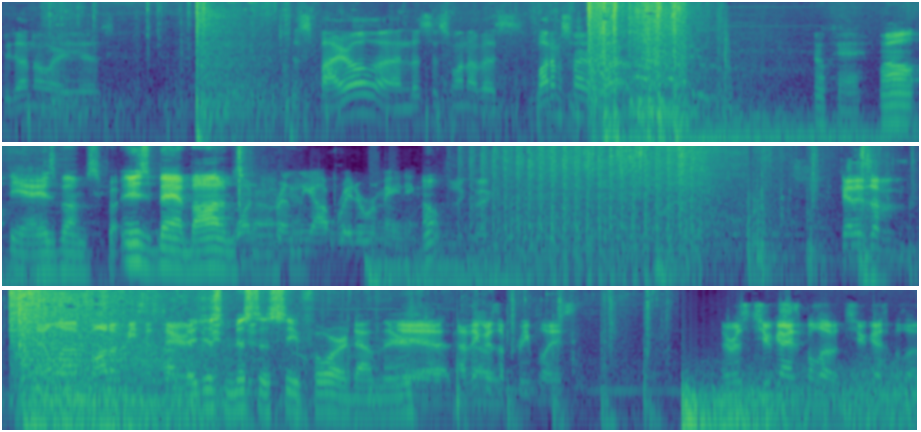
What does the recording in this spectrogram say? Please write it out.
We don't know where he is. The spiral, uh, unless it's one of us. Bottom spiral. bottom. Okay. Well, yeah, his bum. Sp- his bad bottom. spiral. One friendly okay. operator remaining. Oh, Really quick. Okay, there's a vanilla bottom piece of stairs. they just missed a C4 down there. Yeah, I think it was a pre-place. There was two guys below, two guys below.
